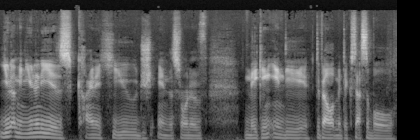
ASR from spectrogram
You I mean Unity is kind of huge in the sort of making indie development accessible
